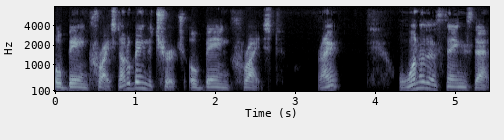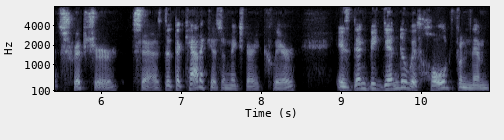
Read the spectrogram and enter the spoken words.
obeying Christ? Not obeying the church, obeying Christ, right? One of the things that scripture says that the catechism makes very clear is then begin to withhold from them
